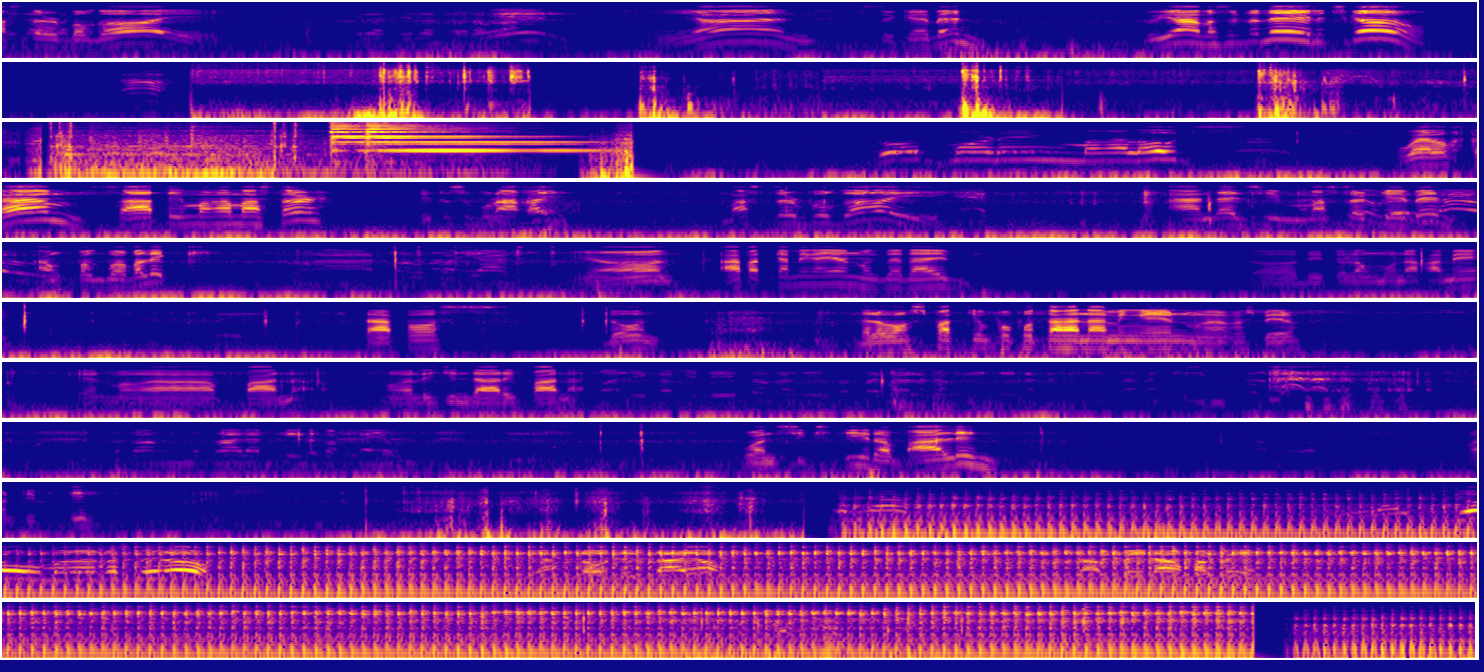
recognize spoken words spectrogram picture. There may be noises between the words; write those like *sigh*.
Master Bogoy. Ayan, Mr. Kevin. Kuya, Master Dani, let's go! Good morning mga loads! Welcome sa ating mga master dito sa Boracay. Master Bogoy. And then si Master Kevin ang pagbabalik. Yan. Apat kami ngayon magda-dive. So dito lang muna kami. Tapos doon. Dalawang spot yung pupuntahan namin ngayon mga kaspero. Ayan mga pana. Mga legendary pana. Bali kami dito kasi matagal kami hindi nakakita ng king. *laughs* Abang mukha ng king back ngayon. 160 Rob Allen. 150. Ayos. Go mga kaspero! Yan, loaded tayo. Kape daw, kape.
